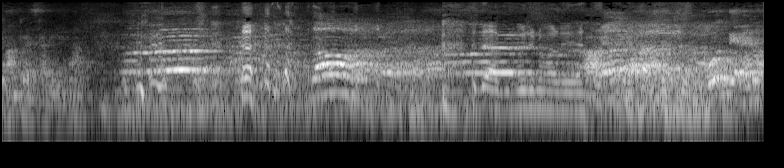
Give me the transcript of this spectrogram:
यहाँ तो ऐसा नहीं है ना? हाँ, बोलते हैं ना।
